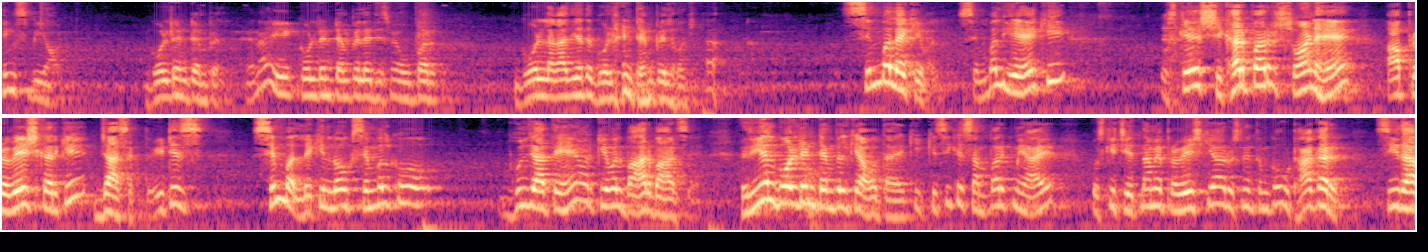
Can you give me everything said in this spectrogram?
things beyond golden temple है ना? एक गोल्डन टेंपल है जिसमें ऊपर गोल्ड लगा दिया तो गोल्डन टेंपल हो गया। सिंबल है केवल। सिंबल यह है कि उसके शिखर पर स्वर्ण है, आप प्रवेश करके जा सकते हो। इट इज़ सिंबल लेकिन लोग सिंबल को भूल जाते हैं और केवल बाहर बाहर से। रियल गोल्डन टेंपल क्या होता है कि किसी के संपर्क में आए, उसकी चेतना में प्रवेश किया और उसने तुमको उठाकर सीधा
